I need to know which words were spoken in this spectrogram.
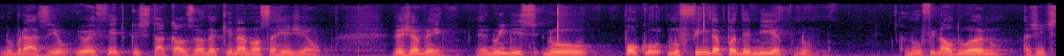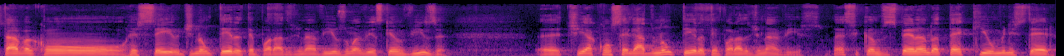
no Brasil, e o efeito que está causando aqui na nossa região. Veja bem, é, no início, no pouco no fim da pandemia, no, no final do ano, a gente estava com receio de não ter a temporada de navios, uma vez que a Anvisa eh, tinha aconselhado não ter a temporada de navios. Ficamos esperando até que o Ministério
